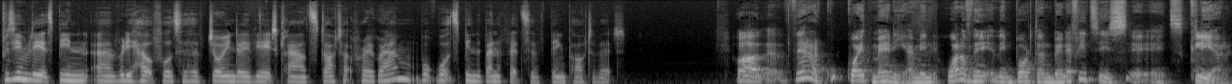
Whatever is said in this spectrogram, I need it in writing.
presumably it's been uh, really helpful to have joined ovh cloud startup program what, what's been the benefits of being part of it well, there are quite many. I mean, one of the, the important benefits is it's clear.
